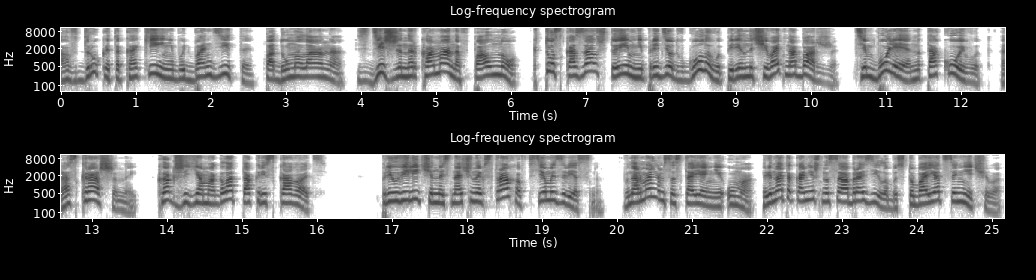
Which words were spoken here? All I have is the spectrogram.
«А вдруг это какие-нибудь бандиты?» – подумала она. «Здесь же наркоманов полно. Кто сказал, что им не придет в голову переночевать на барже? Тем более на такой вот, раскрашенной. Как же я могла так рисковать?» Преувеличенность ночных страхов всем известна. В нормальном состоянии ума Рената, конечно, сообразила бы, что бояться нечего.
